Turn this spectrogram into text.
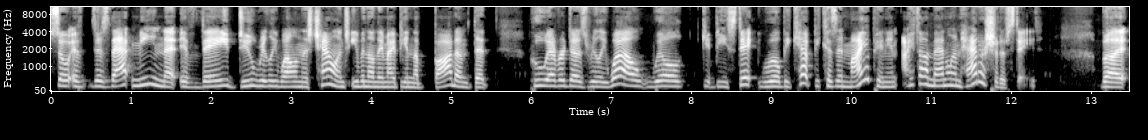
So if does that mean that if they do really well in this challenge, even though they might be in the bottom, that whoever does really well will get, be stay will be kept? Because in my opinion, I thought Madeline Hatter should have stayed, but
